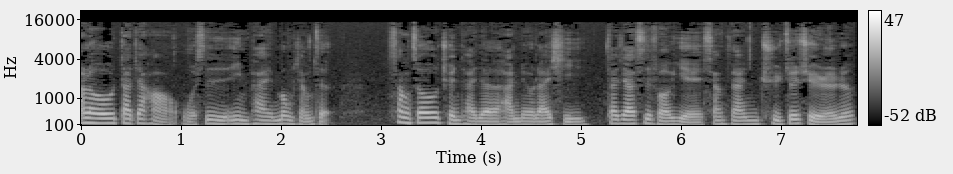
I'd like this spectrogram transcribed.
Hello，大家好，我是硬派梦想者。上周全台的寒流来袭，大家是否也上山去追雪人呢？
